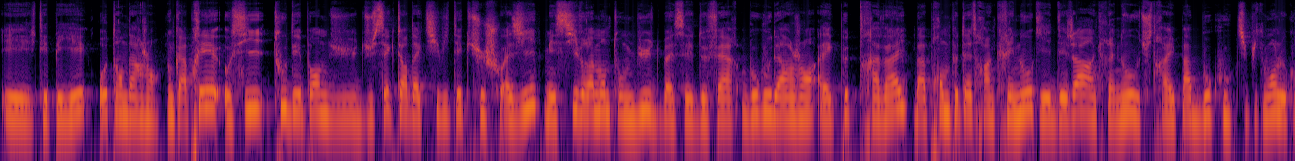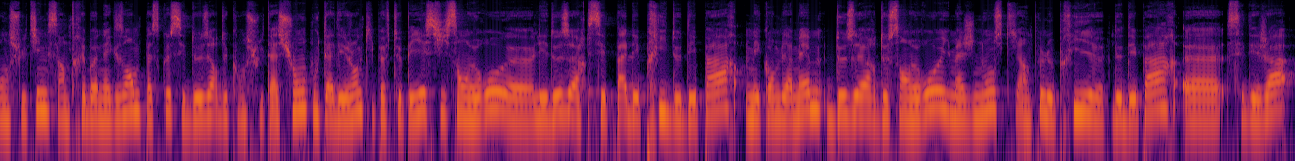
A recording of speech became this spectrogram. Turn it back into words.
et t'es payé autant d'argent. Donc après aussi, tout dépend du, du secteur d'activité que tu choisis. Mais si vraiment ton but, bah, c'est de faire beaucoup d'argent avec peu de travail, bah, prends peut-être un créneau qui est déjà un créneau où tu travailles pas beaucoup. Typiquement, le consulting, c'est un très bon exemple parce que c'est deux heures de consultation où t'as des gens qui peuvent te payer 600 euros euh, les deux heures. C'est pas des prix de départ, mais quand bien même deux heures 200 euros, imaginons ce qui est un peu le prix euh, de départ, euh, c'est déjà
